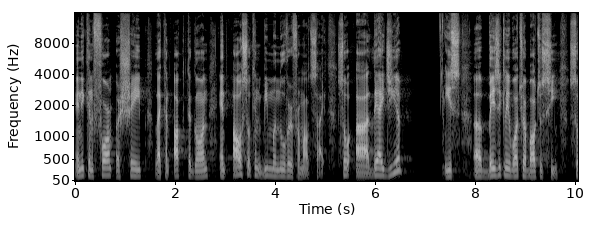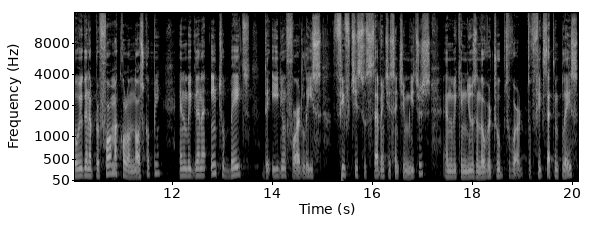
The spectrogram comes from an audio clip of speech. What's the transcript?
and it can form a shape like an octagon and also can be maneuvered from outside. So uh, the idea is uh, basically what you're about to see. So we're to perform a colonoscopy, and we're to intubate the ileum for at least 50 to 70 centimeters, and we can use an overtube to, to fix that in place.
